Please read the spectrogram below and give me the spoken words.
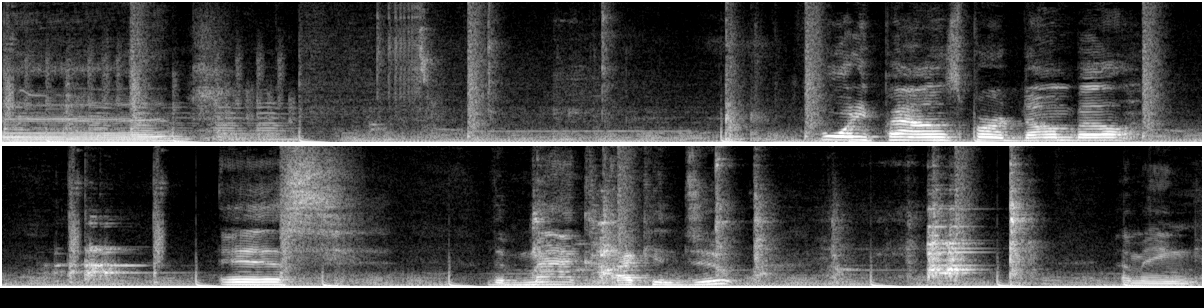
And 40 pounds per dumbbell is the max I can do. I mean,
